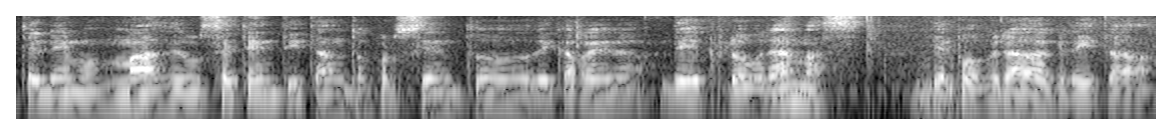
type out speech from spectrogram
tenemos más de un setenta y tanto por ciento de carrera, de programas de posgrado acreditados.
